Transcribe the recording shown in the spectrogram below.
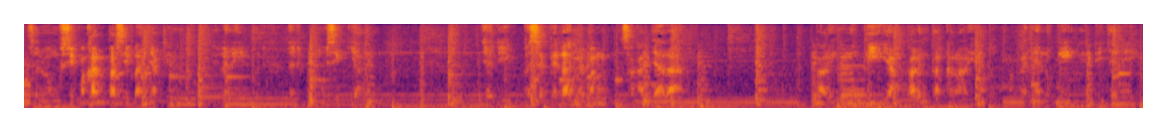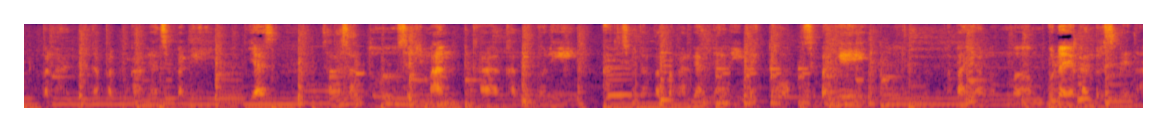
senang musik mah kan pasti banyak ya. Dari dari pemusik yang jadi bersepeda memang sangat jarang. Paling Nugi yang paling terkenal itu. Makanya Nugi ini jadi pernah mendapat penghargaan sebagai ya salah satu seniman ka- kategori artis mendapat penghargaan dari Back to Walk sebagai apa ya membudayakan bersepeda.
